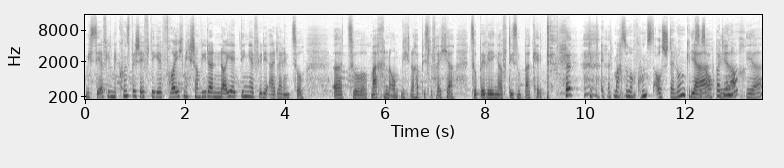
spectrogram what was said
mich sehr viel mit Kunst beschäftige, freue ich mich schon wieder, neue Dinge für die Adlerin zu, äh, zu machen und mich noch ein bisschen frecher zu bewegen auf diesem Parkett. Gibt, äh, machst du noch Kunstausstellungen? Gibt es das auch bei dir ja, noch? Ja.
